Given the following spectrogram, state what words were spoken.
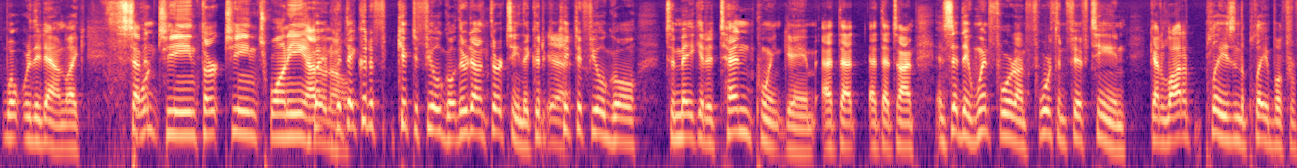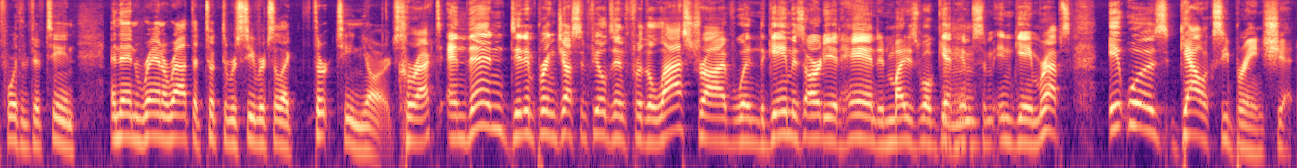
what were they down like seven 14, 13, 20, I but, don't know. but they could have kicked a field goal. They're down 13. They could have Yeah. kicked a field goal to make it a 10 point game at that at that time. Instead, they went for it on fourth and 15. Got a lot of plays in the playbook for fourth and 15, and then ran a route that took the receiver to like 13 yards. Correct. And then didn't bring Justin Fields in for the last drive when the game is already at hand and might as well get Mm-hmm. him some in game reps. It was galaxy brain shit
